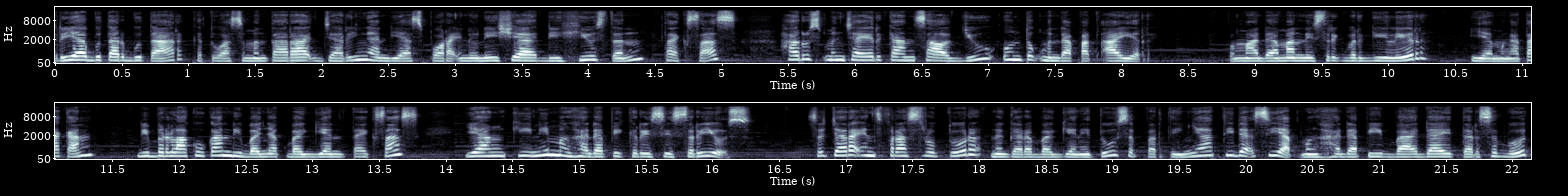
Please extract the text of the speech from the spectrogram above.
Ria Butar-Butar, ketua sementara jaringan diaspora Indonesia di Houston, Texas, harus mencairkan salju untuk mendapat air. Pemadaman listrik bergilir, ia mengatakan, diberlakukan di banyak bagian Texas yang kini menghadapi krisis serius. Secara infrastruktur, negara bagian itu sepertinya tidak siap menghadapi badai tersebut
